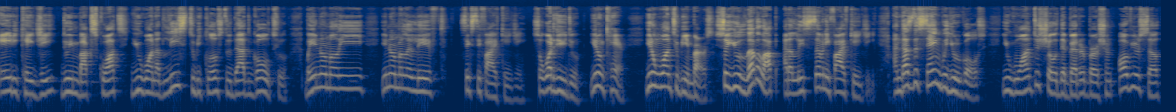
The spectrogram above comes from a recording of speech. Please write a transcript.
80 kg doing back squats, you want at least to be close to that goal too. But you normally you normally lift 65 kg. So what do you do? You don't care. You don't want to be embarrassed. So you level up at at least 75 kg. And that's the same with your goals. You want to show the better version of yourself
